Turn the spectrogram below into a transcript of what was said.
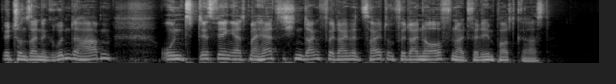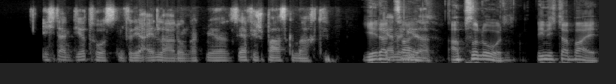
wird schon seine Gründe haben. Und deswegen erstmal herzlichen Dank für deine Zeit und für deine Offenheit für den Podcast. Ich danke dir, Thorsten, für die Einladung. Hat mir sehr viel Spaß gemacht. Jederzeit. Absolut. Bin ich dabei.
